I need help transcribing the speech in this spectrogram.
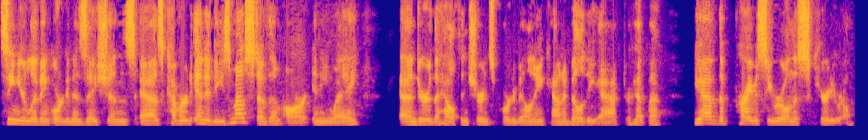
senior living organizations as covered entities, most of them are anyway, under the Health Insurance Portability and Accountability Act or HIPAA. You have the privacy rule and the security rule.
